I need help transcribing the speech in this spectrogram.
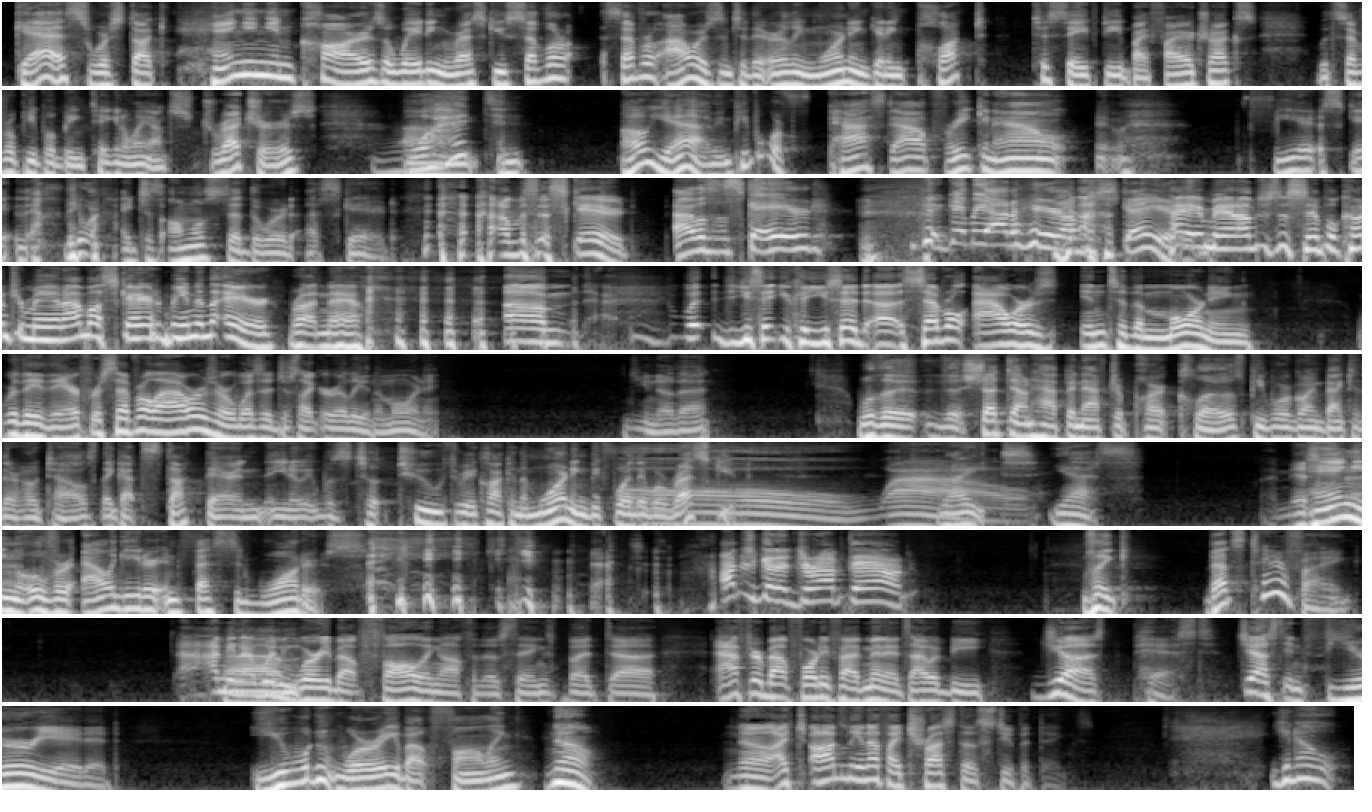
Guests were stuck hanging in cars awaiting rescue several several hours into the early morning, getting plucked to safety by fire trucks with several people being taken away on stretchers. What? Um, and, oh yeah, I mean, people were passed out, freaking out, fear, scared. They were. I just almost said the word "a scared." I was a scared. I was a scared. Get me out of here! I'm scared. hey man, I'm just a simple countryman. I'm a scared of being in the air right now. um, what you said? Okay, you said uh, several hours into the morning were they there for several hours, or was it just like early in the morning? Do you know that? Well, the the shutdown happened after park closed. People were going back to their hotels. They got stuck there, and you know it was till two, three o'clock in the morning before they were rescued. Oh, wow! Right? Yes. I missed hanging that. over alligator infested waters. Can you imagine? I'm just gonna drop down. Like that's terrifying. I mean, um, I wouldn't um, worry about falling off of those things, but uh, after about 45 minutes, I would be just pissed, just infuriated. You wouldn't worry about falling? No. No, I oddly enough, I trust those stupid things. You know,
